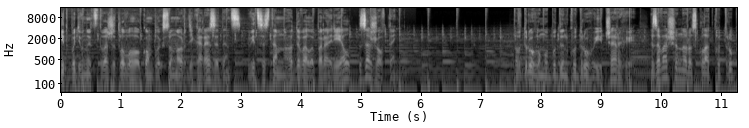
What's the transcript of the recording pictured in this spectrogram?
Хід будівництва житлового комплексу Nordica Residence від системного девелопера Riel за жовтень. В другому будинку другої черги завершено розкладку труб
